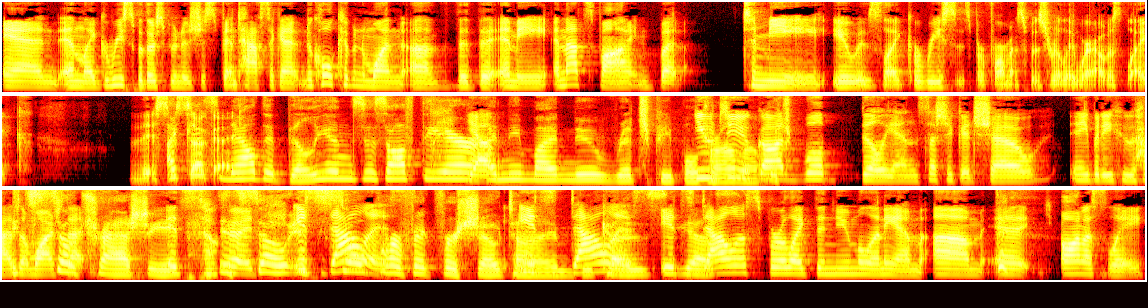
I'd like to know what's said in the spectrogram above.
and and like Reese Witherspoon is just fantastic. And Nicole Kidman won uh, the the Emmy, and that's fine. But to me, it was like Reese's performance was really where I was like, this is I so guess good. Now that Billions is off the air, yeah. I need my new rich people. You drama, do, God, which, well, Billions, such a good show. Anybody who hasn't it's watched so that, trashy. It's so good. It's so it's, it's Dallas. so perfect for Showtime. It's Dallas. Because, it's yes. Dallas for like the new millennium. Um, it, honestly,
